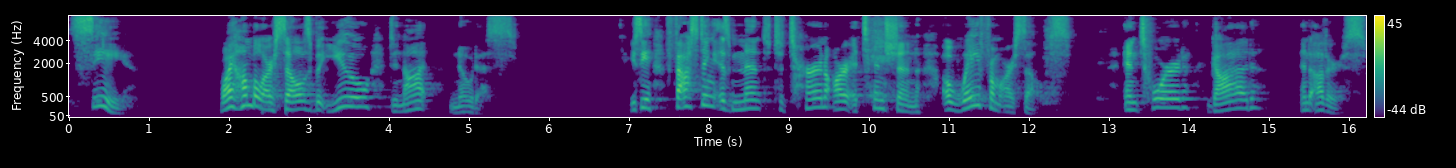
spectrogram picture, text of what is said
see? Why humble ourselves, but you do not notice? You see, fasting is meant to turn our attention away from ourselves and toward God and others.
